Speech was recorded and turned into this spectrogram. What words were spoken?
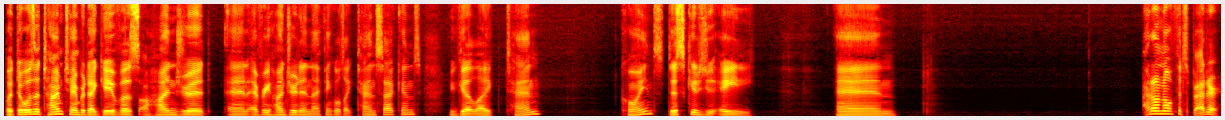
But there was a time chamber that gave us a hundred, and every hundred and I think it was like ten seconds, you get like ten coins. This gives you eighty, and I don't know if it's better,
